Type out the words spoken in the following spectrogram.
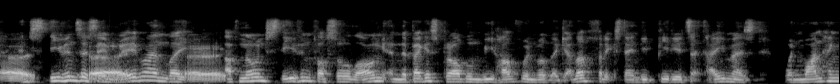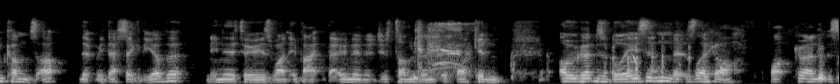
Uh, And Stephen's the same uh, way, man. Like uh, I've known Stephen for so long, and the biggest problem we have when we're together for extended periods of time is when one thing comes up that we disagree about, none of the two is want to back down, and it just turns into fucking all guns blazing. It's like, oh fuck, man. It's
